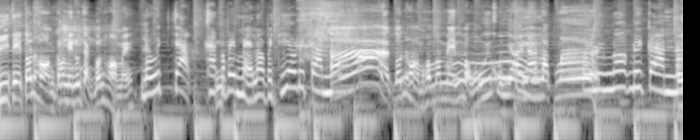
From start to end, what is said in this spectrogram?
ดีเจต้นหอมก็มาเม้นรู้จักต้นหอมไหมรู้จักค่ะก็ไปแหมเราไปเที่ยวด้วยกันนะอ่าต้นหอมเขามาเม้นบอกว่าอุ้ยคุณยายน่ารักมาไปก เมืองนอกด้วยกันเอนะ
